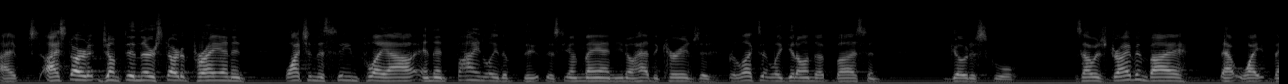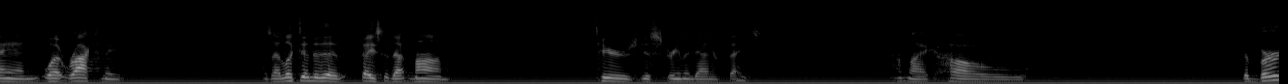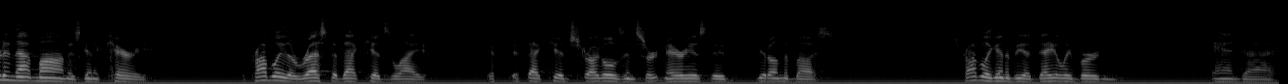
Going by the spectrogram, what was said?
I, I started, jumped in there, started praying and watching the scene play out. And then finally, the, the, this young man, you know, had the courage to reluctantly get on the bus and go to school. As I was driving by that white van, what rocked me as I looked into the face of that mom, tears just streaming down her face. I'm like, oh, the burden that mom is going to carry for probably the rest of that kid's life if, if that kid struggles in certain areas to get on the bus. It's probably going to be a daily burden. And uh,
